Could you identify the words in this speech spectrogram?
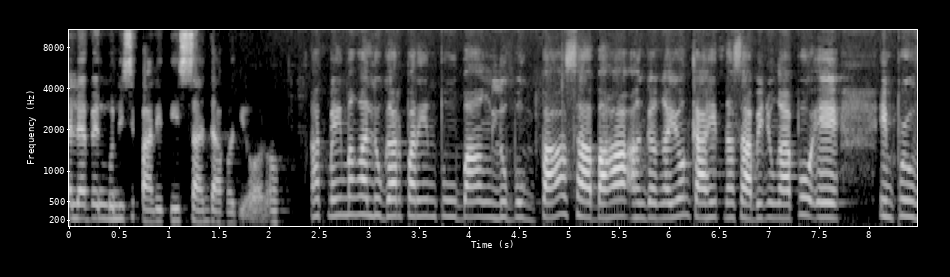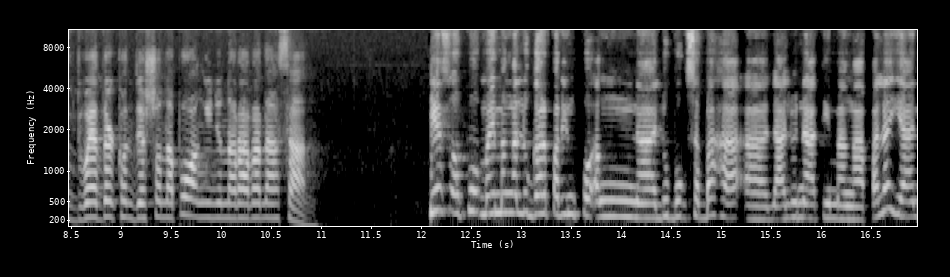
11 municipalities sa Davao de Oro. At may mga lugar pa rin po bang lubog pa sa baha hanggang ngayon kahit nasabi nyo nga po, eh, improved weather condition na po ang inyong nararanasan? Yes, opo, may mga lugar pa rin po ang nalubog sa baha, ah, lalo na ating mga palayan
